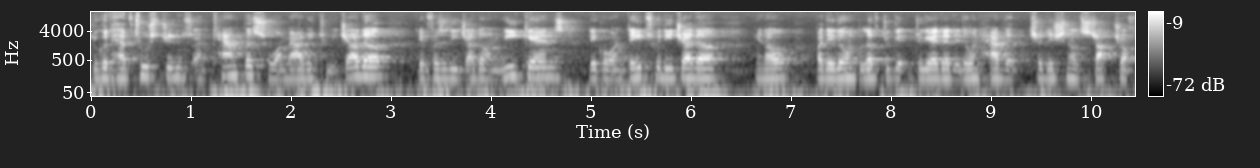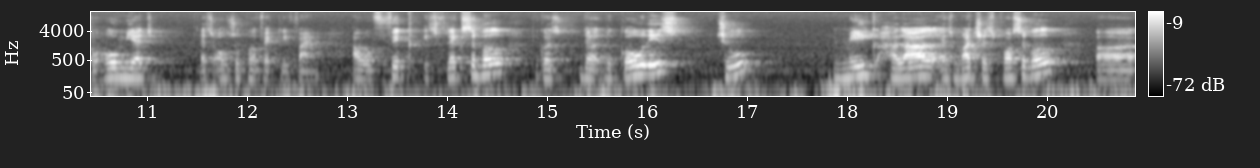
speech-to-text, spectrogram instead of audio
You could have two students on campus who are married to each other. They visit each other on weekends. They go on dates with each other. You know but they don't live to get together they don't have the traditional structure of a home yet that's also perfectly fine. Our fiqh is flexible because the, the goal is to make halal as much as possible uh,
